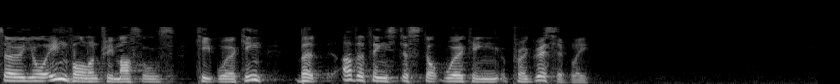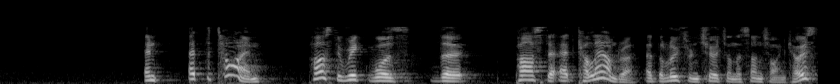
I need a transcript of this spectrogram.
So your involuntary muscles keep working, but other things just stop working progressively. And at the time, Pastor Rick was the pastor at Caloundra at the Lutheran Church on the Sunshine Coast.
